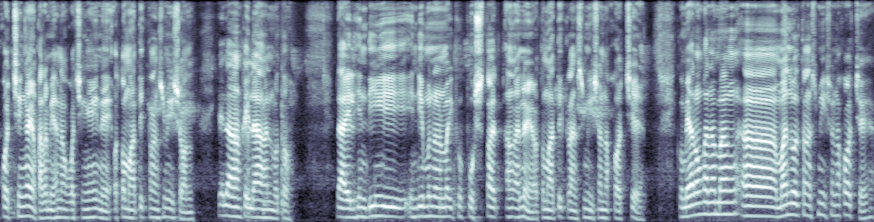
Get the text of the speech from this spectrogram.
kotse ngayon, karamihan ng kotse ngayon eh, automatic transmission, kailangan kailangan mo to. Dahil hindi hindi mo na maipo-push start ang ano eh, automatic transmission na kotse. Kung meron ka namang ah, manual transmission na kotse,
